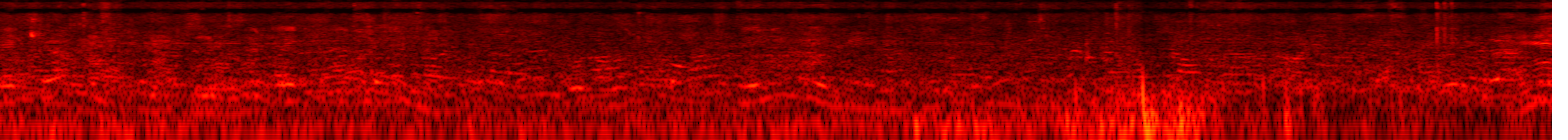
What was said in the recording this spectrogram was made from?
Reklam mı? Reklam şey mi? Değil mi? Bunu,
